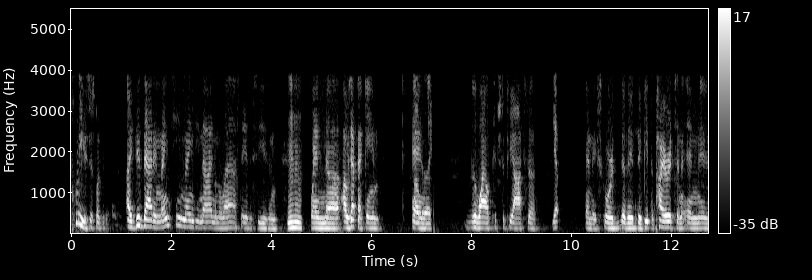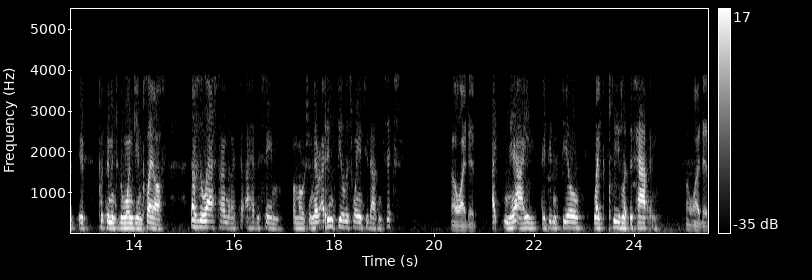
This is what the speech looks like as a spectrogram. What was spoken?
Please just let this. I did that in 1999 on the last day of the season Mhm. when uh, I was at that game, Oh, and really? the Wild pitched to Piazza. Yep. And they scored. They they beat the Pirates, and and it, it put them into the one game playoff. That was the last time that I I had the same emotion. Never, I didn't feel this way in 2006. Oh, I did. I yeah, I I didn't feel like please let this happen. Oh, I did.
